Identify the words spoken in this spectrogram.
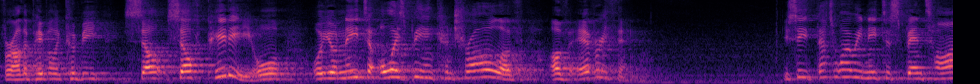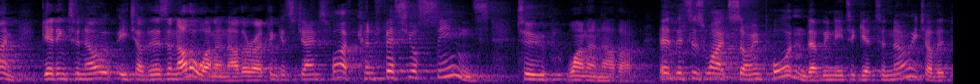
For other people, it could be self pity or, or your need to always be in control of, of everything. You see, that's why we need to spend time getting to know each other. There's another one another, I think it's James 5. Confess your sins to one another. This is why it's so important that we need to get to know each other.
